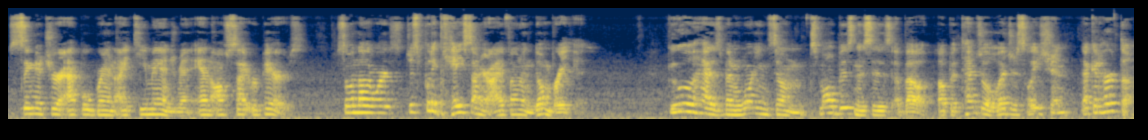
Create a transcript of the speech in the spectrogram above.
signature Apple brand IT management and offsite repairs. So, in other words, just put a case on your iPhone and don't break it. Google has been warning some small businesses about a potential legislation that could hurt them.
